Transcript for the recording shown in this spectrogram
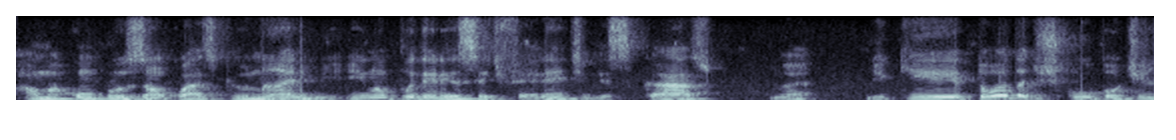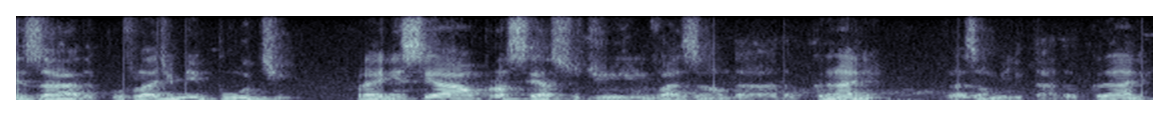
há uma conclusão quase que unânime, e não poderia ser diferente nesse caso, é, de que toda desculpa utilizada por Vladimir Putin para iniciar o processo de invasão da, da Ucrânia, invasão militar da Ucrânia,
